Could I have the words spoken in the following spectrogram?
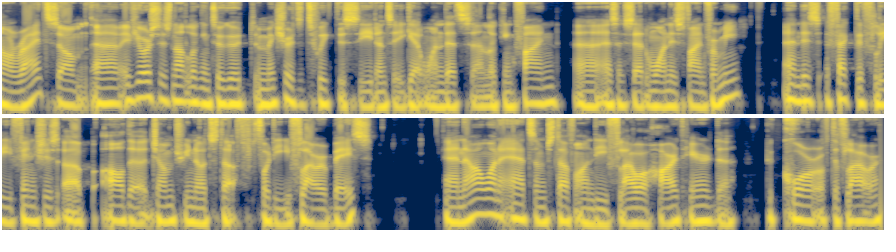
All right, so uh, if yours is not looking too good, make sure to tweak the seed until you get one that's looking fine. as I said, one is fine for me. And this effectively finishes up all the geometry node stuff for the flower base. And now I want to add some stuff on the flower heart here, the, the core of the flower,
